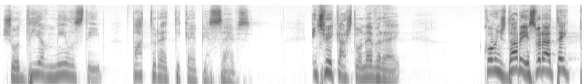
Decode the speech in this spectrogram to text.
šo dievu mīlestību paturēt tikai pie sevis. Viņš vienkārši to nevarēja. Ko viņš darīja? Es varētu teikt,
